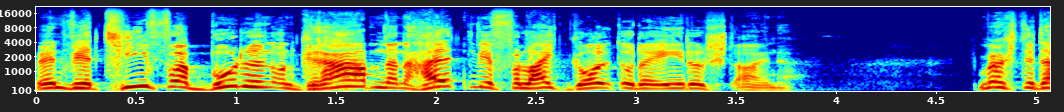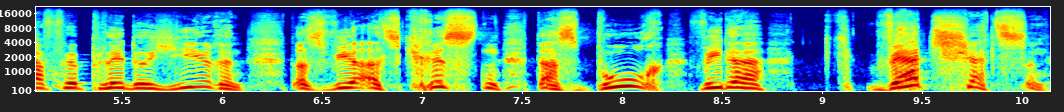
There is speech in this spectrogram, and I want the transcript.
Wenn wir tiefer buddeln und graben, dann halten wir vielleicht Gold oder Edelsteine. Ich möchte dafür plädieren, dass wir als Christen das Buch wieder wertschätzen,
